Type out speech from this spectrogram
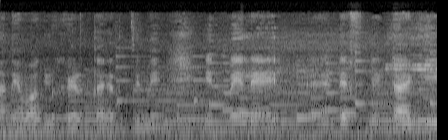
ನಾನು ಯಾವಾಗಲೂ ಹೇಳ್ತಾ ಇರ್ತೀನಿ. ಇನ್ಮೇಲೆ ಡೆಫಿನೆಟಾಗಿ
